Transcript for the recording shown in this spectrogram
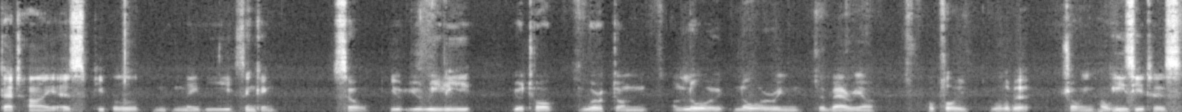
that high as people may be thinking. So you, you really, your talk worked on, on lower, lowering the barrier, Hopefully, a little bit. showing how easy it is.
